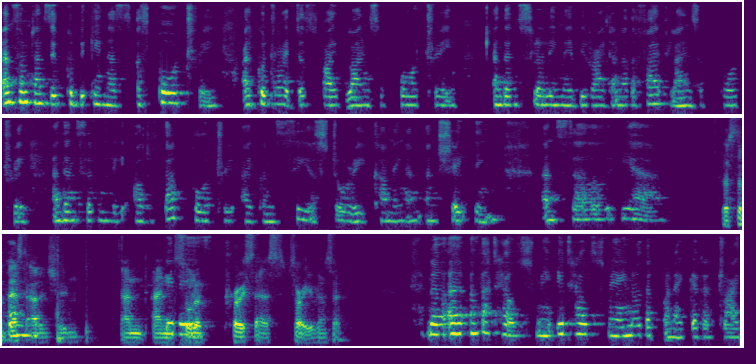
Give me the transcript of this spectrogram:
and sometimes it could begin as, as poetry. I could write just five lines of poetry and then slowly maybe write another five lines of poetry. And then suddenly out of that poetry, I can see a story coming and, and shaping. And so, yeah. That's the best um, attitude and, and sort is. of process. Sorry, you're to say. No, and, and, that helps me. It helps me. I know that when I get a dry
